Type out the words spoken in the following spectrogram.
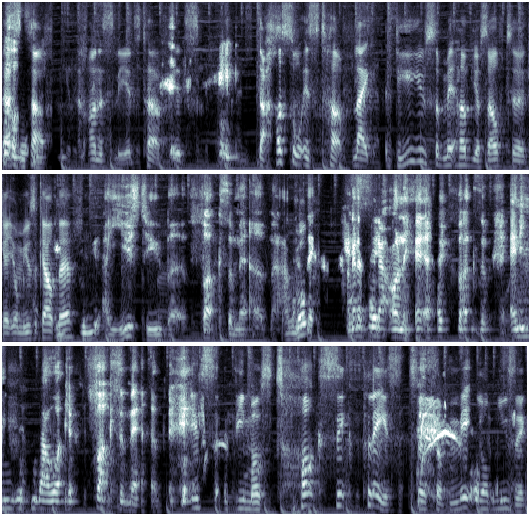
That's tough. And honestly, it's tough. It's the hustle is tough. Like, do you use SubmitHub yourself to get your music out there? I used to, but fuck SubmitHub, man. I'm gonna, say, I'm gonna say that on here. Like, fuck some, any musicians I watch, fuck Submit Hub. It's the most toxic place to submit your music,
